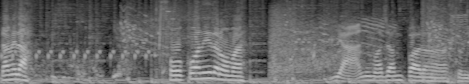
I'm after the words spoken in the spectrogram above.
ダメだ。ここはねえだろお前。いやー沼ジャンパーだな一人。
